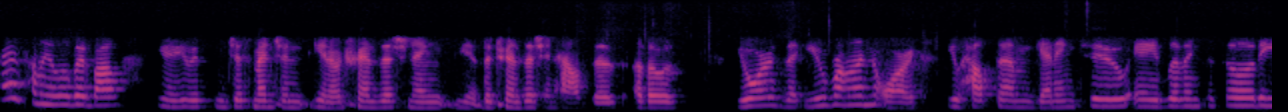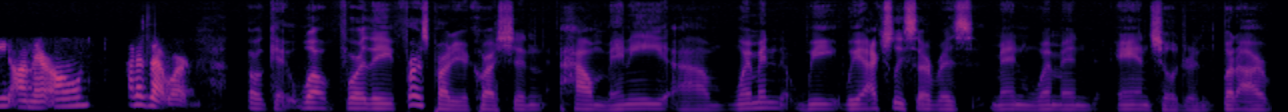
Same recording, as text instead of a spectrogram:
kind of tell me a little bit about you know you just mentioned you know transitioning you know, the transition houses are those yours that you run, or you help them getting to a living facility on their own? How does that work? Okay. Well, for the first part of your question, how many um, women we we actually service men, women, and children, but our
